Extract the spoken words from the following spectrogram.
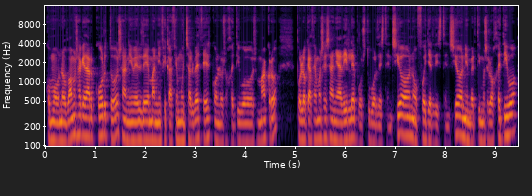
como nos vamos a quedar cortos a nivel de magnificación muchas veces con los objetivos macro, pues lo que hacemos es añadirle pues tubos de extensión o fuelles de extensión, invertimos el objetivo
